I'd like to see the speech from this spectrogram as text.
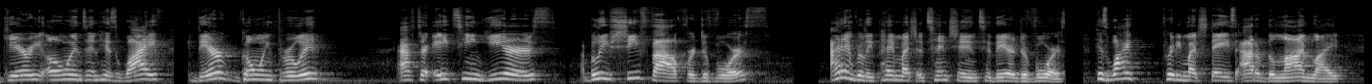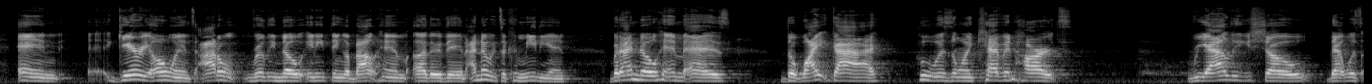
Gary Owens and his wife, they're going through it. After 18 years, I believe she filed for divorce. I didn't really pay much attention to their divorce. His wife pretty much stays out of the limelight. And uh, Gary Owens, I don't really know anything about him other than I know he's a comedian, but I know him as the white guy who was on Kevin Hart's reality show that was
